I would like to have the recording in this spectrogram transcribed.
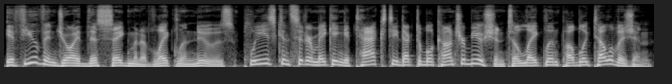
If you've enjoyed this segment of Lakeland News, please consider making a tax-deductible contribution to Lakeland Public Television.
